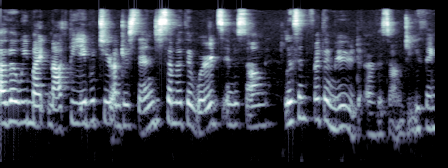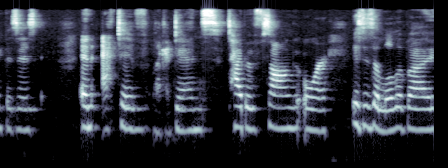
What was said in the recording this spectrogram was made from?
Although we might not be able to understand some of the words in the song, listen for the mood of the song. Do you think this is an active, like a dance type of song, or is this a lullaby,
